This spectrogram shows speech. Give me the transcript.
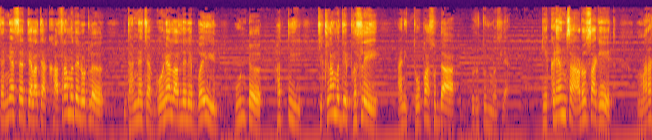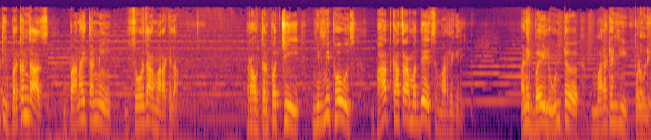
संन्यास त्याला त्या खाचरामध्ये लोटलं. धान्याच्या गोण्या लादलेले बैल उंट हत्ती चिखलामध्ये फसले आणि तोपासुद्धा ऋतून बसल्या. टेकड्यांचा आडोसा घेत मराठी बरकंदाज बाणायतांनी जोरदार मारा केला. राव दलपतची निम्मी फौज भात खाचरामध्येच मारली गेली. अनेक बैल उंट मराठ्यांनी पळवले.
